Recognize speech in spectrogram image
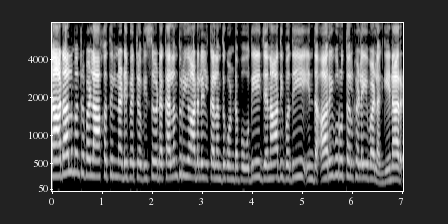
நாடாளுமன்ற வளாகத்தில் நடைபெற்ற விசேட கலந்துரையாடலில் கலந்து கொண்ட போதே ஜனாதிபதி இந்த அறிவுறுத்தல்களை வழங்கினார்.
